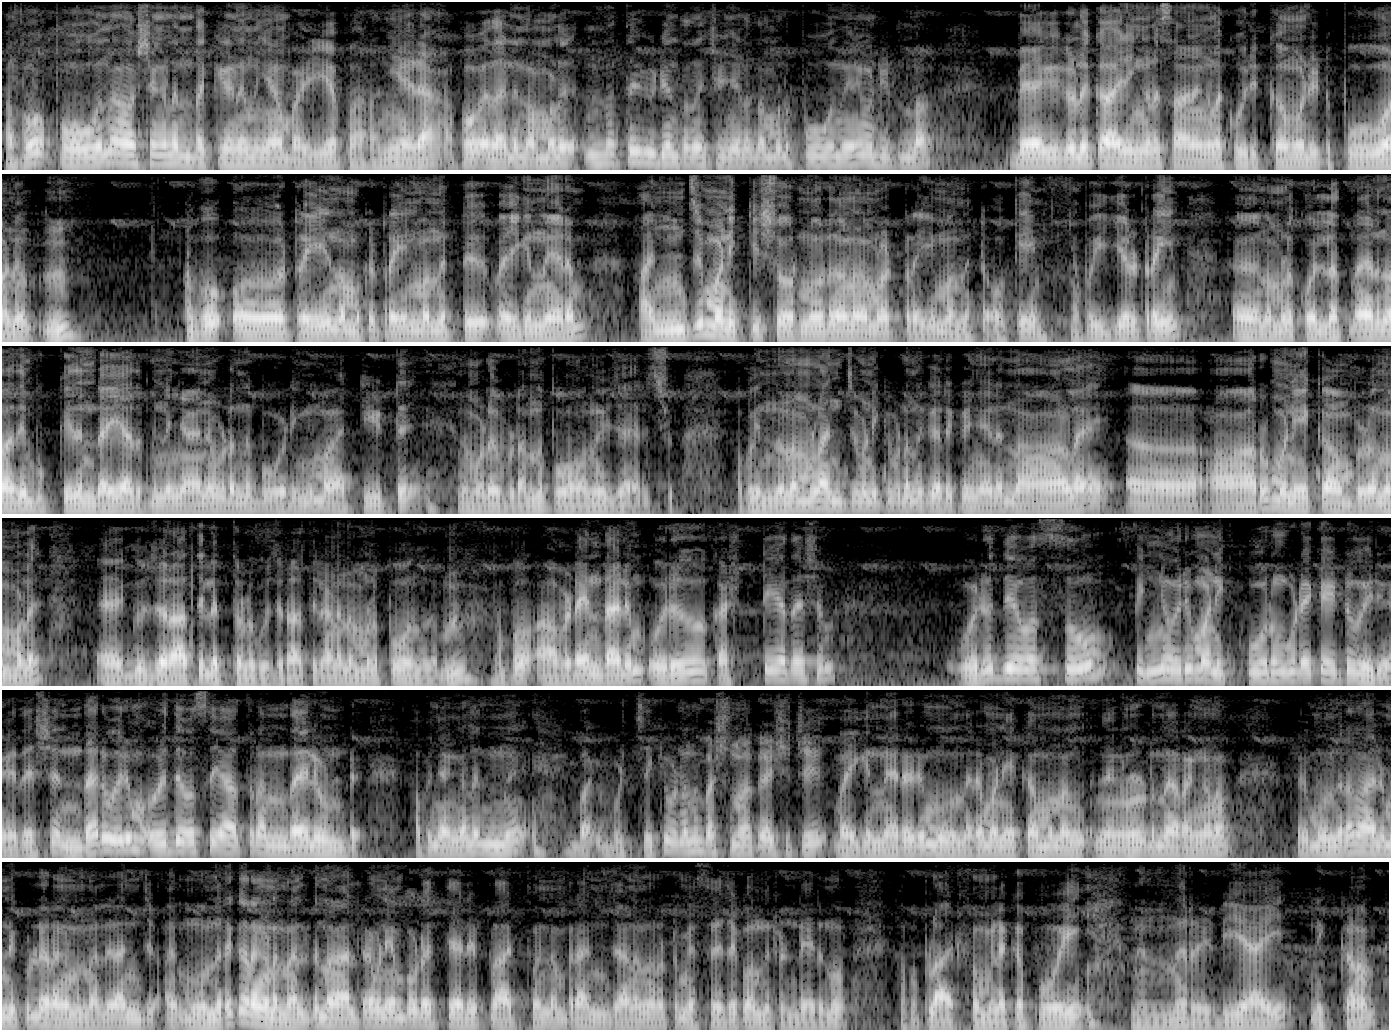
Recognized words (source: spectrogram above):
അപ്പോൾ പോകുന്ന ആവശ്യങ്ങൾ എന്തൊക്കെയാണെന്ന് ഞാൻ വഴിയെ പറഞ്ഞു തരാം അപ്പോൾ ഏതായാലും നമ്മൾ ഇന്നത്തെ വീഡിയോ എന്താണെന്ന് വെച്ച് കഴിഞ്ഞാൽ നമ്മൾ പോകുന്നതിന് വേണ്ടിയിട്ടുള്ള ബാഗുകൾ കാര്യങ്ങൾ സാധനങ്ങളൊക്കെ ഒരുക്കാൻ വേണ്ടിയിട്ട് പോവുകയാണ്. അപ്പോൾ ട്രെയിൻ നമുക്ക് ട്രെയിൻ വന്നിട്ട് വൈകുന്നേരം അഞ്ച് മണിക്ക് ഷൊർണൂർ നിന്നാണ് നമ്മുടെ ട്രെയിൻ വന്നിട്ട് ഓക്കെ അപ്പോൾ ഈ ഒരു ട്രെയിൻ നമ്മൾ കൊല്ലത്തുനിന്നായിരുന്നു ആദ്യം ബുക്ക് ചെയ്തിട്ടുണ്ടായി. അത് പിന്നെ ഞാൻ ഇവിടെ നിന്ന് ബോർഡിങ് മാറ്റിയിട്ട് നമ്മൾ ഇവിടെ നിന്ന് പോകാമെന്ന് വിചാരിച്ചു. അപ്പോൾ ഇന്ന് നമ്മൾ അഞ്ച് മണിക്ക് ഇവിടെ നിന്ന് കയറി കഴിഞ്ഞാൽ നാളെ ആറ് മണിയൊക്കെ ആകുമ്പോഴോ നമ്മൾ ഗുജറാത്തിലെത്തുള്ളൂ. ഗുജറാത്തിലാണ് നമ്മൾ പോകുന്നത്. അപ്പോൾ അവിടെ എന്തായാലും ഒരു കഷ്ടി ഏകദേശം ഒരു ദിവസവും പിന്നെ ഒരു മണിക്കൂറും കൂടെയൊക്കെ ആയിട്ട് വരും. ഏകദേശം എന്തായാലും ഒരു ഒരു ദിവസം യാത്ര എന്തായാലും ഉണ്ട്. അപ്പോൾ ഞങ്ങൾ ഇന്ന് ഉച്ചയ്ക്ക് ഇവിടെ നിന്ന് ഭക്ഷണമൊക്കെ കഴിച്ചിട്ട് വൈകുന്നേരം ഒരു മൂന്നര മണിയൊക്കെ ആകുമ്പോൾ ഞങ്ങളോട് നിന്ന് ഇറങ്ങണം. ഒരു മൂന്നര നാല് മണിക്കുള്ളിൽ ഇറങ്ങണം. നല്ല അഞ്ച് മൂന്നരക്ക് ഇറങ്ങണം. നല്ലൊരു നാലര മണിയാകുമ്പോൾ അവിടെ എത്തിയാൽ പ്ലാറ്റ്ഫോം നമ്പർ അഞ്ചാണെന്ന് പറഞ്ഞിട്ട് മെസ്സേജൊക്കെ വന്നിട്ടുണ്ടായിരുന്നു. അപ്പോൾ പ്ലാറ്റ്ഫോമിലൊക്കെ പോയി നിന്ന് റെഡിയായി നിൽക്കണം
